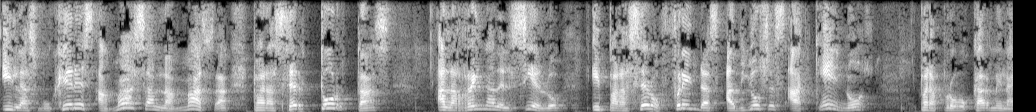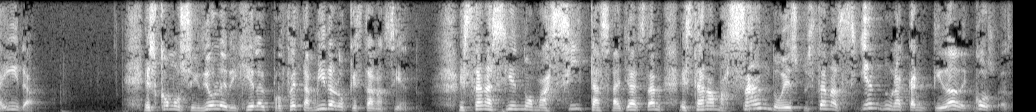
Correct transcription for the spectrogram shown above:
y las mujeres amasan la masa para hacer tortas a la reina del cielo y para hacer ofrendas a dioses ajenos para provocarme la ira. Es como si Dios le dijera al profeta, mira lo que están haciendo. Están haciendo masitas allá, están, están amasando esto, están haciendo una cantidad de cosas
